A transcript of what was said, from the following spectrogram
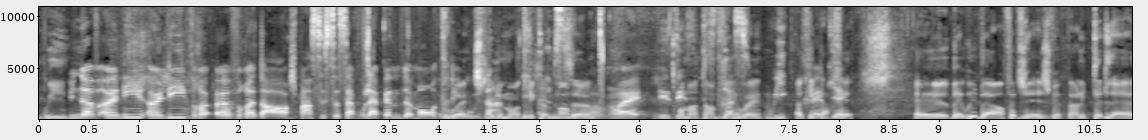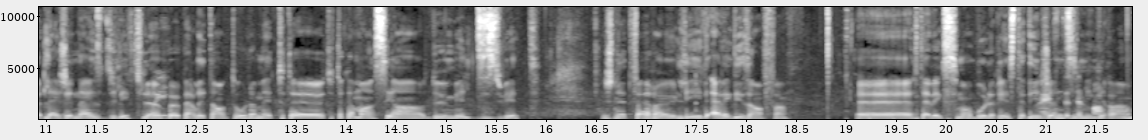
Oui. une œuvre- un, li- un livre œuvre d'art. Je pense que c'est ça. Ça vaut la peine de le montrer Ouais, aux je gens. peux le montrer comme ça. Ouais, les, On m'entend bien, oui? Oui, OK, très parfait. bien. Euh, ben oui, ben en fait, je, vais parler peut-être de la, genèse du livre. Tu l'as un peu parlé tantôt, là, mais tout a, tout a commencé en 2018. Je venais de faire un livre avec des enfants. Euh, c'était avec Simon Boulry, c'était des jeunes immigrants.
